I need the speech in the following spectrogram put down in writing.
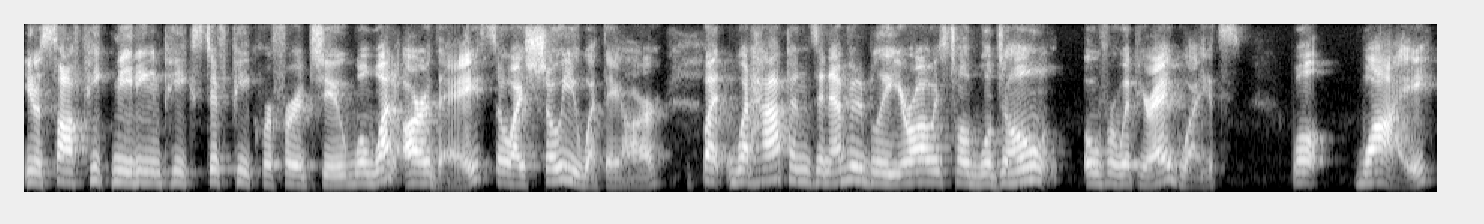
you know soft peak medium peak stiff peak referred to. Well what are they? So i show you what they are. But what happens inevitably you're always told well don't over whip your egg whites. Well why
